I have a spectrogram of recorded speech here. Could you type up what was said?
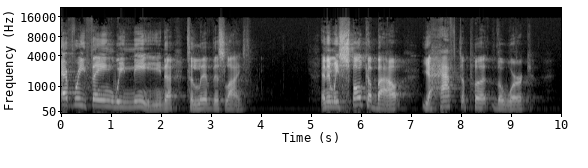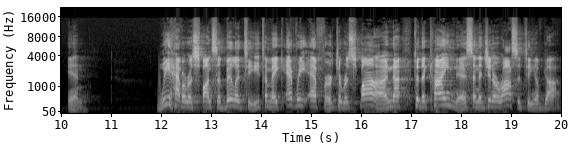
everything we need to live this life. And then we spoke about you have to put the work in. We have a responsibility to make every effort to respond to the kindness and the generosity of God.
